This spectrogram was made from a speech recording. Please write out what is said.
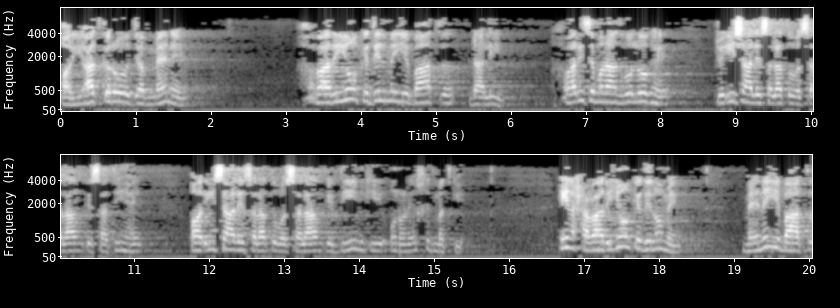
اور یاد کرو، جب میں نے ہواریوں کے دل میں یہ بات ڈالی۔ ہواری سے مراد وہ لوگ ہیں جو عیسیٰ علیہ سلاۃ وسلام کے ساتھی ہیں اور عیسیٰ علیہ سلاۃ وسلام کے دین کی انہوں نے خدمت کی۔ ان حواریوں کے دلوں میں میں نے یہ بات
